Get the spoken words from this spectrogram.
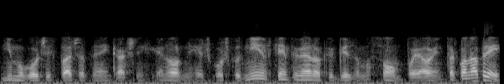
ni mogoče izplačati ne vem kakšnih enormnih škodnin v tem primeru, ker gre za masovom pojav in tako naprej.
